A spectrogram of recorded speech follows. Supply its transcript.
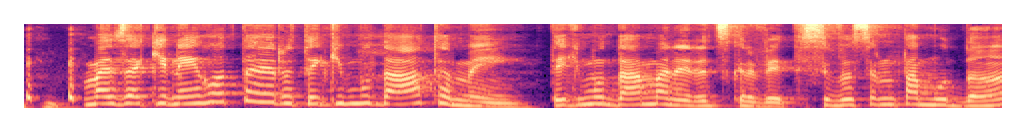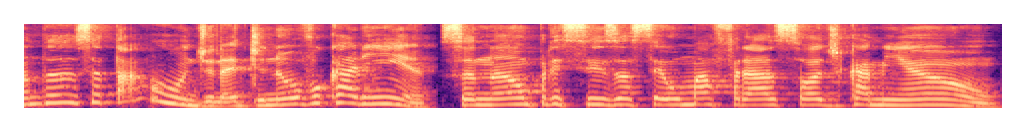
Mas é que nem roteiro, tem que mudar também. Tem que mudar a maneira de escrever. Se você não tá mudando, você tá onde, né? De novo, carinha. Você não precisa ser uma frase só de caminhão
